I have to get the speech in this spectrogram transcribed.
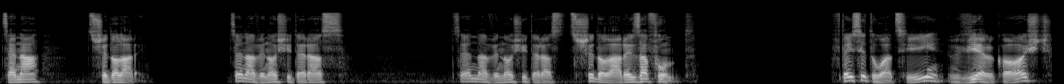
Cena 3 dolary. Cena wynosi teraz… Cena wynosi teraz 3 dolary za funt. W tej sytuacji wielkość…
